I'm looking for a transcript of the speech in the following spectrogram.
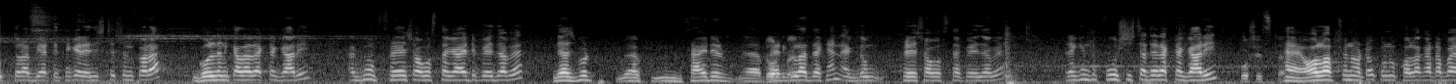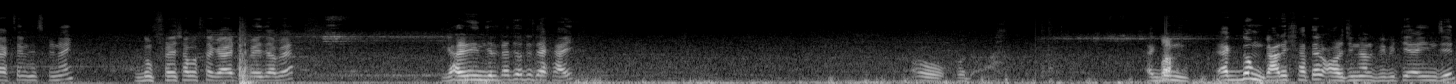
উত্তরা বিআরটি থেকে রেজিস্ট্রেশন করা গোল্ডেন কালার একটা গাড়ি একদম ফ্রেশ অবস্থায় গাড়িটি পেয়ে যাবে। ড্যাশবোর্ড সাইডের প্লেটগুলো দেখেন একদম ফ্রেশ অবস্থায় পেয়ে যাবে। এটা কিন্তু পুশ স্টার্টের একটা গাড়ি। পঁচিশটা হ্যাঁ অল অপশন অটো কোনো খোলা কাটা বা অ্যাক্সিডেন্ট হিস্ট্রি নাই। একদম ফ্রেশ অবস্থায় গাড়িটি পেয়ে যাবে। গাড়ির ইঞ্জিনটা যদি দেখাই ও খোদা। একদম একদম গাড়ির সাথে অরিজিনাল ভিভিটিআই ইঞ্জিন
